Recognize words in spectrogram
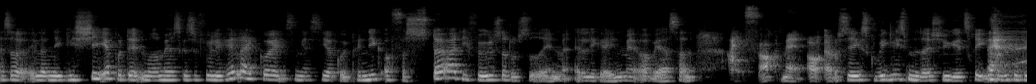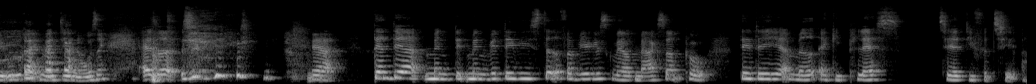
altså, eller negligere på den måde, men jeg skal selvfølgelig heller ikke gå ind, som jeg siger, gå i panik og forstørre de følelser, du sidder inde med, eller ligger inde med, og være sådan, ej fuck mand, og er du sikker, skulle vi ikke lige smide dig i psykiatri, så vi kan blive udredt med en diagnose, ikke? Altså, ja. Den der, men det, men det vi i stedet for virkelig skal være opmærksom på, det er det her med at give plads til, at de fortæller.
